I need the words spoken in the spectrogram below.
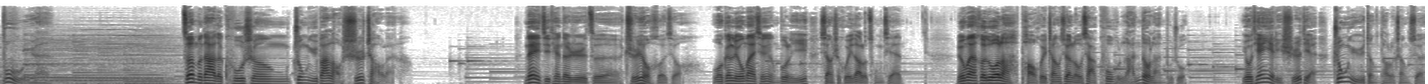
不冤。”这么大的哭声，终于把老师招来了。那几天的日子只有喝酒，我跟刘麦形影不离，像是回到了从前。刘麦喝多了，跑回张轩楼下哭，拦都拦不住。有天夜里十点，终于等到了张轩。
